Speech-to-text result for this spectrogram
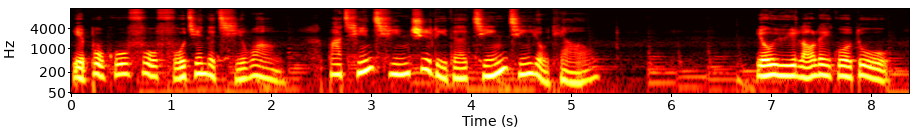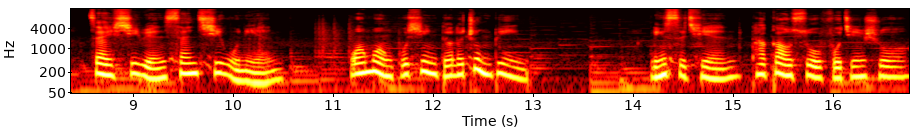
也不辜负苻坚的期望，把前秦治理得井井有条。由于劳累过度，在西元三七五年，王猛不幸得了重病。临死前，他告诉苻坚说。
